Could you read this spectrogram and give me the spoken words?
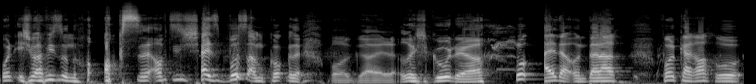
Und ich war wie so ein Ochse auf diesen scheiß Bus am gucken. Boah, geil, richtig gut, ja. Alter, und danach voll Karacho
